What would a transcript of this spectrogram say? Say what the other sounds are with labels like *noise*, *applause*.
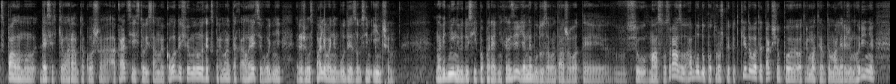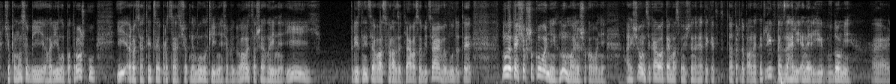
Спалимо 10 кг також акації з тої самої колоди, що й в минулих експериментах, але сьогодні режим спалювання буде зовсім іншим. На відміну від усіх попередніх разів, я не буду завантажувати всю масу зразу, а буду потрошки підкидувати так, щоб е, отримати оптимальний режим горіння, щоб воно собі горіло потрошку і розтягти цей процес, щоб не було тління, щоб відбувалося лише горіння. І різниця вас вразить. Я вас обіцяю, ви будете. Ну, не те, щоб шоковані, ну майже шоковані. А якщо вам цікава тема сонячної енергетики та твердопаливних котлів, та взагалі енергії в домі,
